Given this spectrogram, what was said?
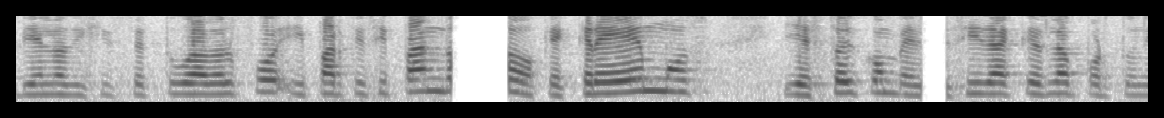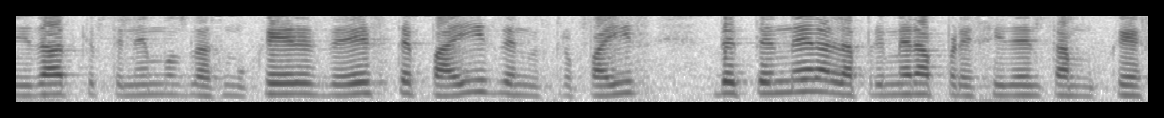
bien lo dijiste tú, Adolfo, y participando, que creemos y estoy convencida que es la oportunidad que tenemos las mujeres de este país, de nuestro país, de tener a la primera presidenta mujer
